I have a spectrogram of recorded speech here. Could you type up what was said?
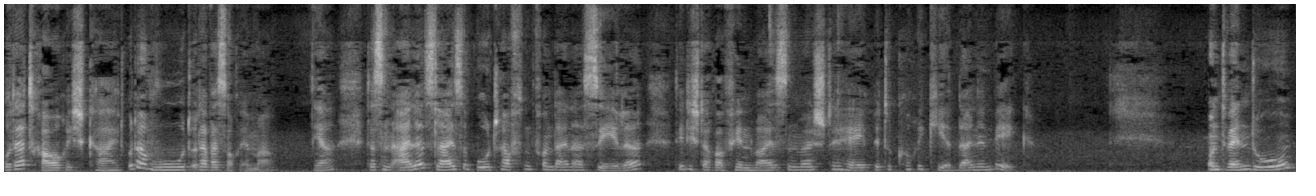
oder Traurigkeit oder Wut oder was auch immer. Ja, das sind alles leise Botschaften von deiner Seele, die dich darauf hinweisen möchte, hey, bitte korrigier deinen Weg. Und wenn du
